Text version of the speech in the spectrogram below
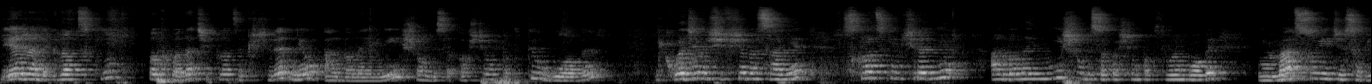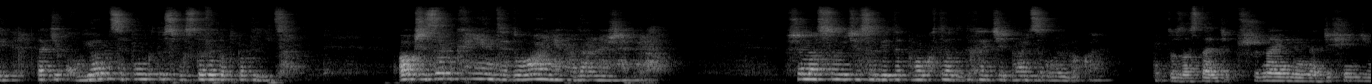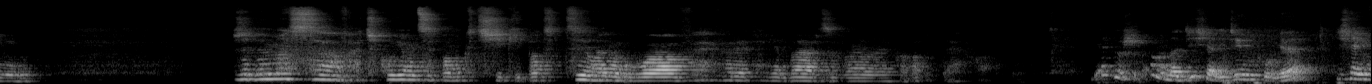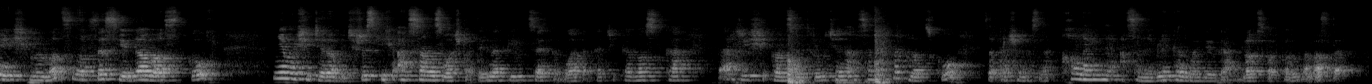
Bierzemy klocki, podkładacie klocek średnią albo najmniejszą wysokością pod tył głowy i kładziemy się w siadasanie z klockiem średnim albo najmniejszą wysokością pod tyłem głowy i masujecie sobie takie kujące punkty spustowe pod potylicą. Oczy zamknięte, dłonie na dolne żebra. Przemasujcie sobie te punkty, oddychajcie bardzo głęboko. I tu zostańcie przynajmniej na 10 minut. Żeby masować kujące punkciki pod tyłem głowy w rytmie bardzo wolnego oddechu. Ja już Wam na dzisiaj dziękuję. Dzisiaj mieliśmy mocną sesję do mostków. Nie musicie robić wszystkich asan, zwłaszcza tych na piłce, to była taka ciekawostka. bardziej się koncentrujcie na asanach na klocku. Zapraszam Was na kolejne asany Black and White Yoga blogspot.com. Namaste.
